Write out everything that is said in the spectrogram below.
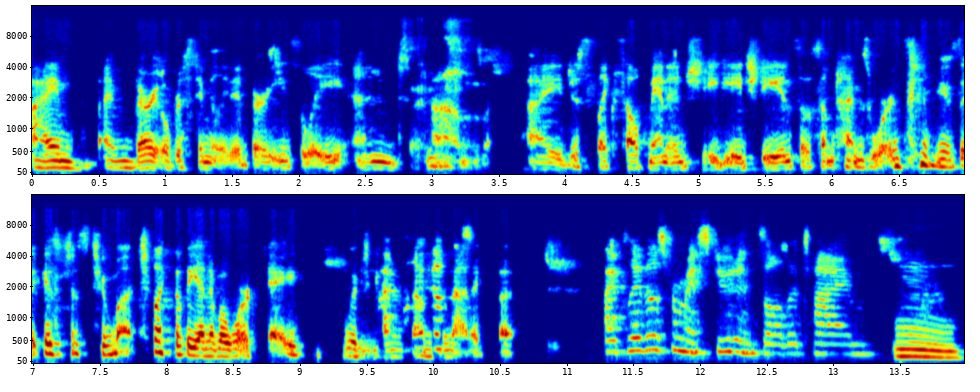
I'm I'm very overstimulated very easily and um I just like self-manage ADHD and so sometimes words and music is just too much like at the end of a work day, which kind of sounds dramatic, but I play those for my students all the time. mm,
